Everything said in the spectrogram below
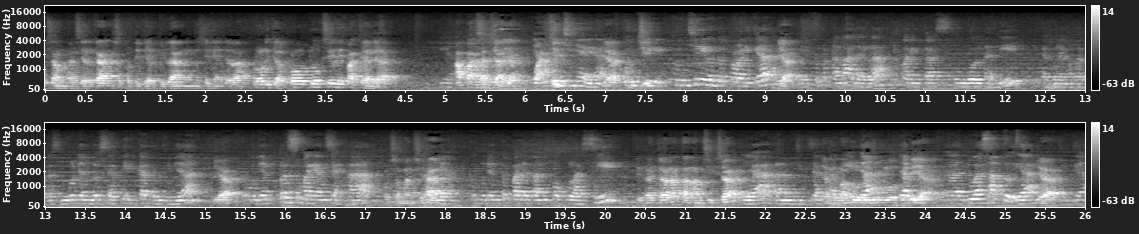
bisa menghasilkan seperti dia bilang sini adalah proliga produksi lipat ganda. Iya. Apa saja yang Ya, wajib? kuncinya ya. Ya, kunci. kunci untuk proliga Ya. yaitu pertama adalah kualitas unggul tadi kita gunakan kualitas unggul dan bersertifikat tentunya Ya, kemudian persemaian sehat persamaan sehat ya, kemudian kepadatan populasi dengan cara tanam zigzag ya tanam zigzag Yang tadi 50, dan 20 dan tadi ya? eh, 21 ya Ya. tiga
